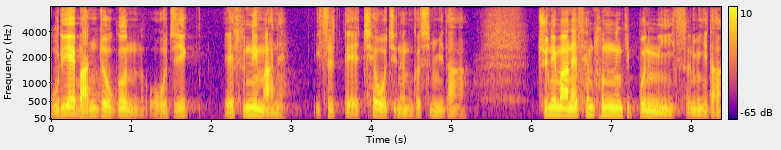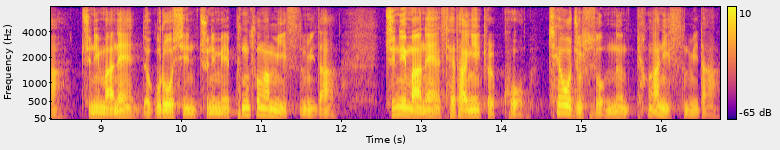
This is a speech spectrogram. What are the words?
우리의 만족은 오직 예수님 안에 있을 때 채워지는 것입니다. 주님 안에 샘솟는 기쁨이 있습니다. 주님 안에 너그러우신 주님의 풍성함이 있습니다. 주님 안에 세상이 결코 채워줄 수 없는 평안이 있습니다.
